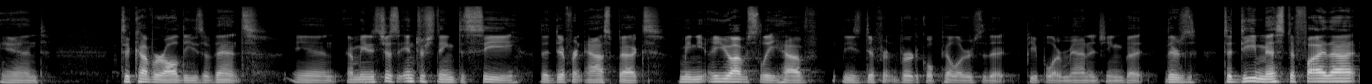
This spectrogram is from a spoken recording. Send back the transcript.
and to cover all these events and i mean it's just interesting to see the different aspects i mean you, you obviously have these different vertical pillars that people are managing but there's to demystify that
